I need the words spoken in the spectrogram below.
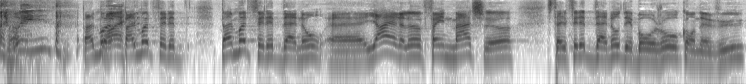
Oui. Parle-moi de Philippe, parle de Philippe Dano. Euh, hier, là, fin de match, c'était le Philippe Dano des beaux jours qu'on a vu.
